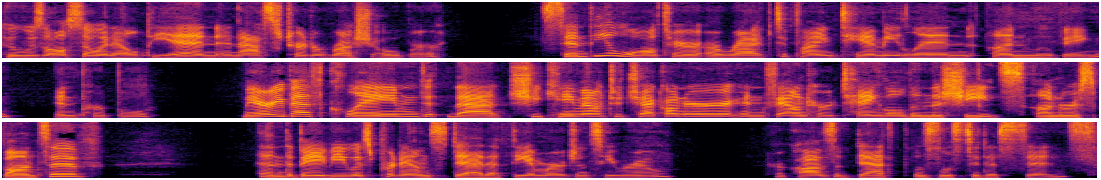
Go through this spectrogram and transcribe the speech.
who was also an LPN and asked her to rush over. Cynthia Walter arrived to find Tammy Lynn unmoving and purple. Mary Beth claimed that she came out to check on her and found her tangled in the sheets, unresponsive, and the baby was pronounced dead at the emergency room. Her cause of death was listed as SIDS.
